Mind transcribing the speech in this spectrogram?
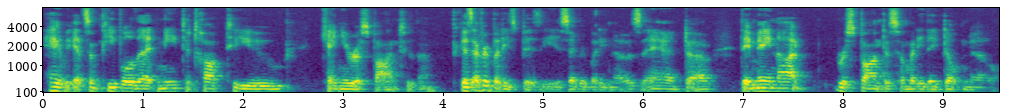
hey we got some people that need to talk to you can you respond to them because everybody's busy as everybody knows and uh, they may not respond to somebody they don't know.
